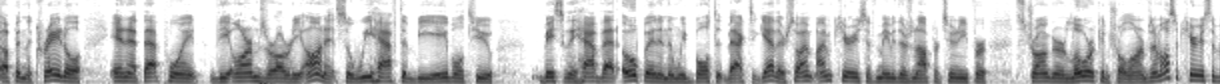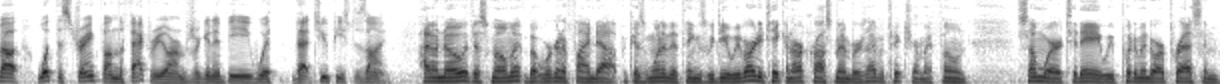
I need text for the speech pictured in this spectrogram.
up in the cradle, and at that point, the arms are already on it. So we have to be able to basically have that open and then we bolt it back together. So I'm, I'm curious if maybe there's an opportunity for stronger lower control arms. I'm also curious about what the strength on the factory arms are going to be with that two piece design. I don't know at this moment, but we're going to find out because one of the things we do, we've already taken our cross members. I have a picture on my phone somewhere today. We put them into our press and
